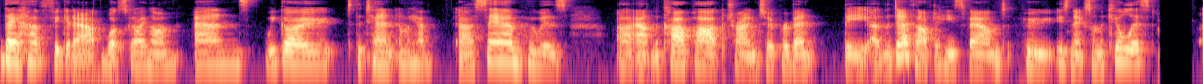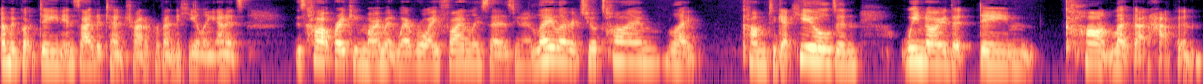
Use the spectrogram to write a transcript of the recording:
they have figured out what's going on, and we go to the tent, and we have uh, Sam, who is uh, out in the car park trying to prevent the uh, the death after he's found who is next on the kill list, and we've got Dean inside the tent trying to prevent the healing, and it's this heartbreaking moment where Roy finally says, you know, Layla, it's your time, like come to get healed, and we know that Dean can't let that happen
